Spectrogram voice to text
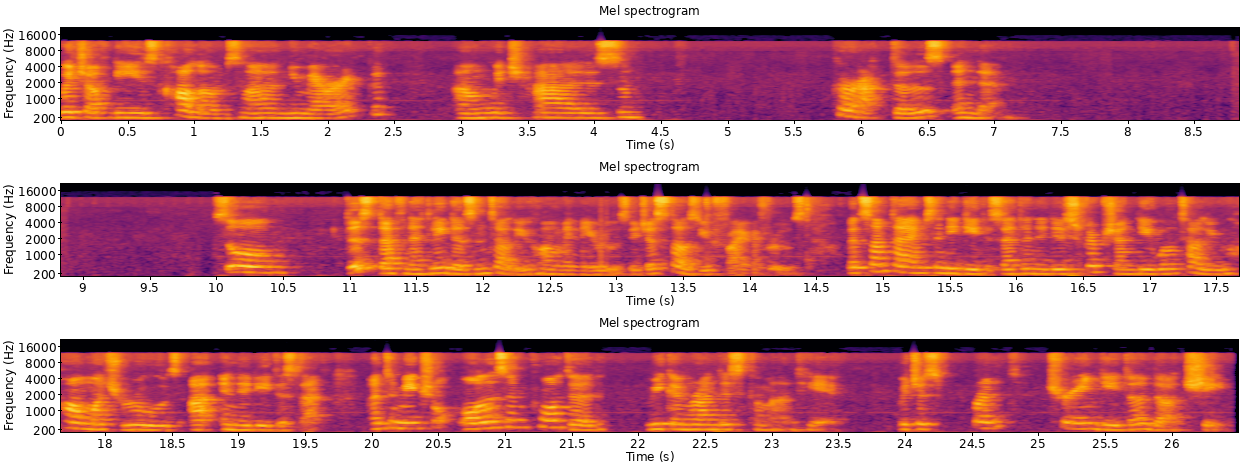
which of these columns are numeric and which has characters in them. So this definitely doesn't tell you how many rules, it just tells you five rules. But sometimes in the dataset, in the description, they will tell you how much rules are in the dataset. And to make sure all is imported, we can run this command here, which is print train data.shape.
